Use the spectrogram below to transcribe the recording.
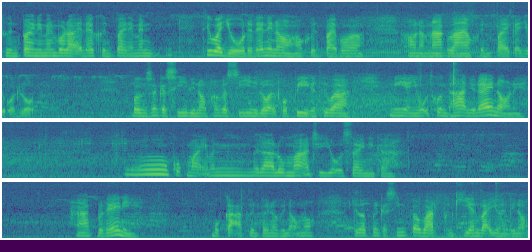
ขึ้นไปนี่แม่นบ่ได้แล้วขึ้นไปนี่แม่นที่ว่าอยู่ได้แล้วนี่เนาะเฮาขึ้นไปเพราะว่าเฮาน้ำหนักลายเฮาขึ้นไปก็อยู่อดโลดเบิ่งสังกะสีพี่น้องพังกะสีนี่ร้อยกว่าปีก็ถือว่า มีอายุทนทานอยู่ได้เนาะนี่โอ้กกใหม่มันเวลาลมมาสิโยใส่นี่ก็ฮักดูได้นี่บ่กล้าขึ้นไปเนาะพี่น้องเนาะแต่ว่าเพิ่นก็สิมีประวัติเพิ่นเขียนไว้อยู่หันพี่น้อง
